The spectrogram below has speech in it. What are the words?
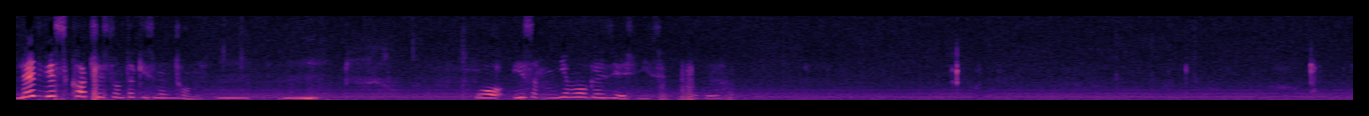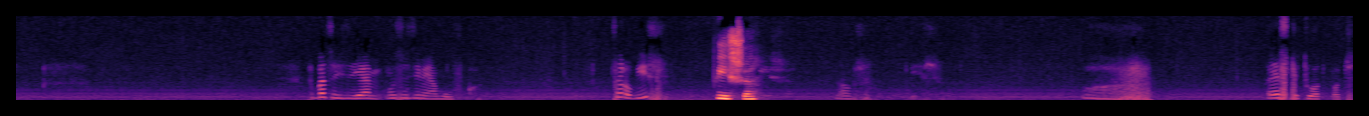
Ledwie skaczę, jestem taki zmęczony. Ło, jestem, nie mogę zjeść nic w ogóle. Chyba coś zjem, może zjem jabłówko. Co robisz? Piszę. Dobrze, wiesz. Uff. Sobie tu odpocznę.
